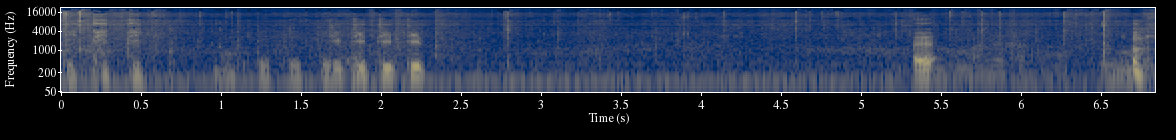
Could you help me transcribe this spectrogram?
ติดติดติดโอ้ติดติดติติดดติด ติดติดเอามาเลยครับโอเค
